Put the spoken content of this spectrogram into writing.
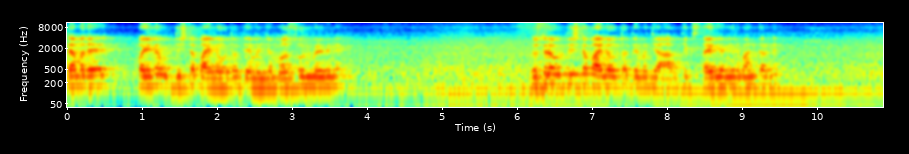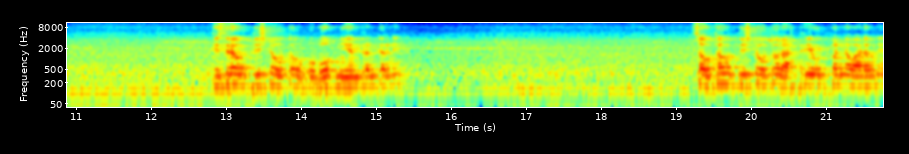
त्यामध्ये पहिलं उद्दिष्ट पाहिलं होतं ते म्हणजे महसूल मिळविणे. दुसरं उद्दिष्ट पाहिलं होतं ते म्हणजे आर्थिक स्थैर्य निर्माण करणे. तिसरं उद्दिष्ट होतं उपभोग नियंत्रण करणे. चौथं उद्दिष्ट होतं राष्ट्रीय उत्पन्न वाढवणे.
